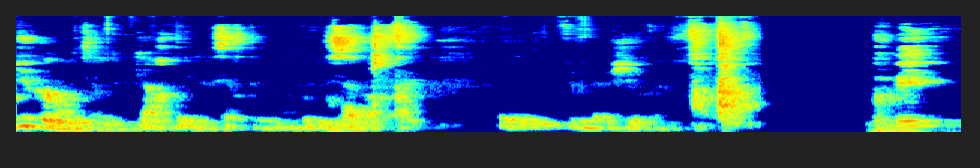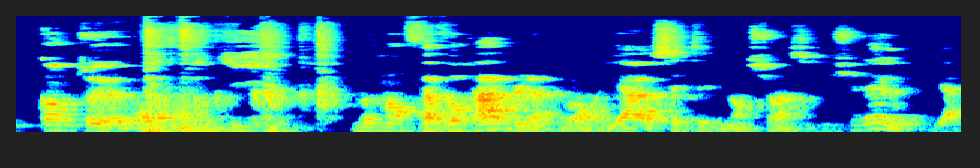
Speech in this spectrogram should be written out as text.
du commentaire de cartes et d'un certain nombre de savoir-faire de la géographie. Mais quand euh, on dit moment favorable, bon, il y a cette dimension institutionnelle, il y a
